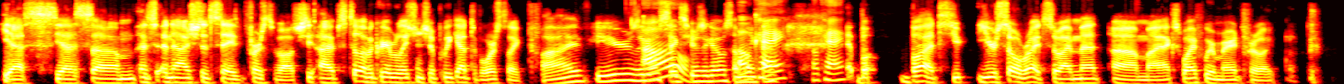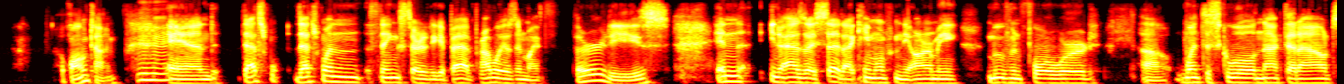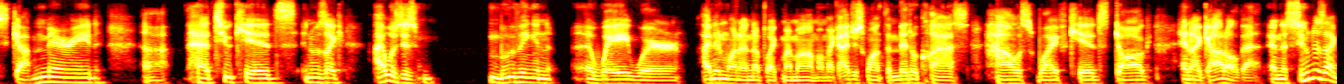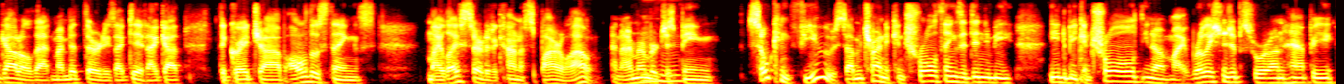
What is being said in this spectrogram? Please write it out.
Yes, yes. Um, and, I should say, first of all, she, I still have a great relationship. We got divorced like five years ago, six Oh, years ago, something okay, like that. okay. that. But but you, you're so right. So I met uh, my ex-wife. We were married for like a long time, Mhm. and that's that's when things started to get bad. Probably I was in my 30s, and you know, as I said, I came home from the army, moving forward, uh, went to school, knocked that out, got married, uh, had two kids, and it was like I was just moving in a way where I didn't want to end up like my mom. I'm like, I just want the middle class house, wife, kids, dog. And I got all that. And as soon as I got all that in my mid 30s, I did. I got the great job, all those things. My life started to kind of spiral out. And I remember mm-hmm. just being so confused. I'm trying to control things that didn't be, need to be controlled. You know, my relationships were unhappy.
